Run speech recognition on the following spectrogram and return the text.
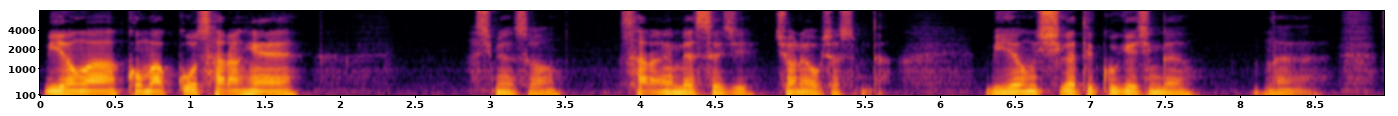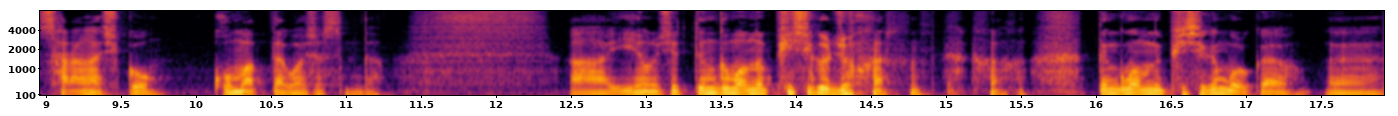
미영아, 고맙고 사랑해. 하시면서 사랑의 메시지 전해 오셨습니다. 미영 씨가 듣고 계신가요? 네. 사랑하시고 고맙다고 하셨습니다. 아, 이현우 씨 뜬금없는 피식을 좋아하는 뜬금없는 피식은 뭘까요? 네.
